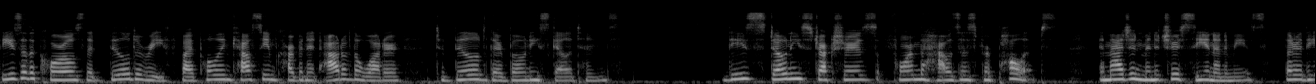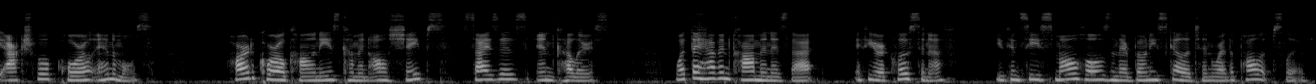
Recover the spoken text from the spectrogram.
these are the corals that build a reef by pulling calcium carbonate out of the water to build their bony skeletons. These stony structures form the houses for polyps, Imagine miniature sea anemones that are the actual coral animals. Hard coral colonies come in all shapes, sizes, and colors. What they have in common is that, if you are close enough, you can see small holes in their bony skeleton where the polyps live.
